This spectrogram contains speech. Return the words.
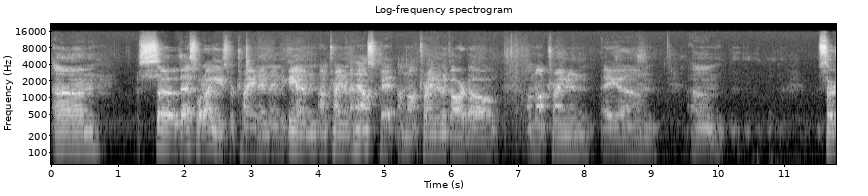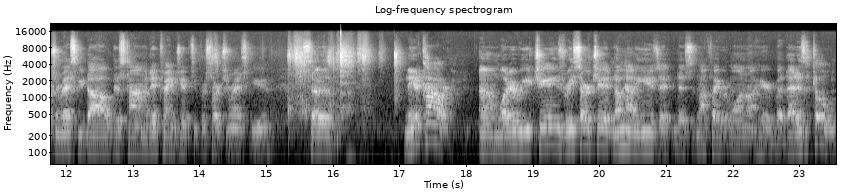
Um, so that's what I use for training. And again, I'm training a house pet. I'm not training a guard dog. I'm not training a um, um, search and rescue dog this time. I did train Gypsy for search and rescue. So need a collar. Um, whatever you choose, research it, know how to use it. This is my favorite one right here, but that is a tool.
